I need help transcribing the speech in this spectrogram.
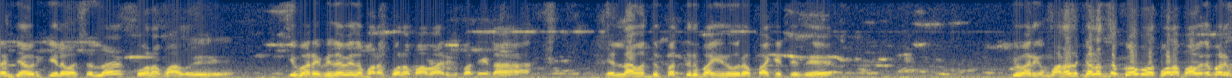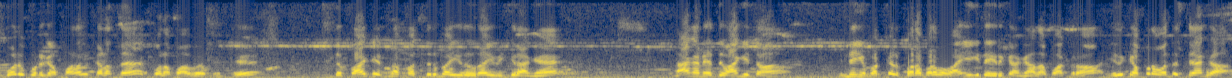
தஞ்சாவூர் கீழே வாசல்ல கோலமாவு. இவ்வாறு விதவிதமான கோலமாவாக இருக்குது பார்த்தீங்களா எல்லாம் வந்து பத்து ரூபாய் இருபது ரூபாய் பாக்கெட் இது. இவருக்கு மணல் கலந்த கோப கோலமாவு. இந்த மாதிரி போர்டு போட்டிருக்க மணல் கலந்த கோலமாவு அப்படின்ட்டு. இந்த பாக்கெட்லாம் பத்து ரூபாய் இருபது ரூபாய் விற்கிறாங்க நாங்கள் நேற்று வாங்கிட்டோம். இன்றைக்கி மக்கள் பரபரப்பாக வாங்கிக்கிட்டே இருக்காங்க. அதான் பார்க்குறோம் இதுக்கப்புறம் வந்து தேங்காய்.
